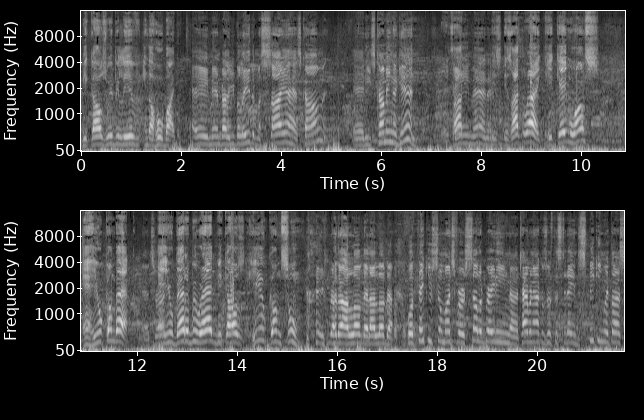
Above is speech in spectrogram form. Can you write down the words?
because we believe in the whole Bible. Amen, brother. You believe the Messiah has come and he's coming again. Exact- Amen. Is that right. He came once and he'll come back. That's And right. you better be ready because he'll come soon. Hey, brother, I love that. I love that. Well, thank you so much for celebrating uh, Tabernacles with us today and speaking with us.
